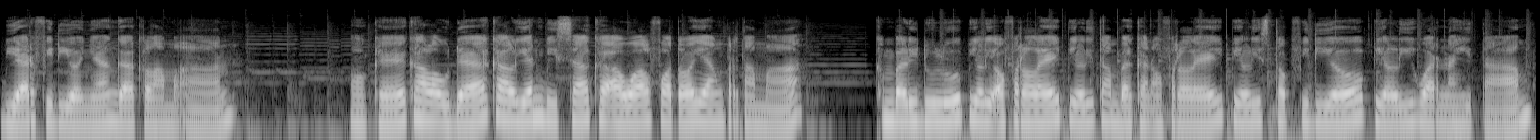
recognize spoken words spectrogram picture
biar videonya nggak kelamaan. Oke, kalau udah kalian bisa ke awal foto yang pertama. Kembali dulu pilih overlay, pilih tambahkan overlay, pilih stock video, pilih warna hitam,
